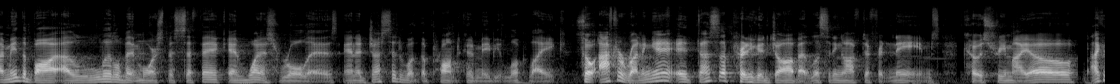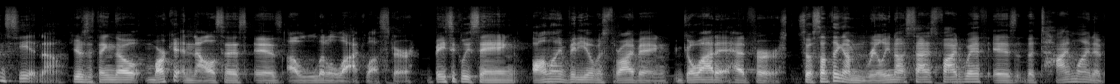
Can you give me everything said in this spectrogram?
I made the bot a little bit more specific and what its role is and adjusted what the prompt could maybe look like. So after running it, it does a pretty good job at listing off different names. CoStream.io, I can see it now. Here's the thing though, market analysis is a little lackluster. Basically saying online video is thriving, go at it head first. So something I'm really not satisfied with is the timeline of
